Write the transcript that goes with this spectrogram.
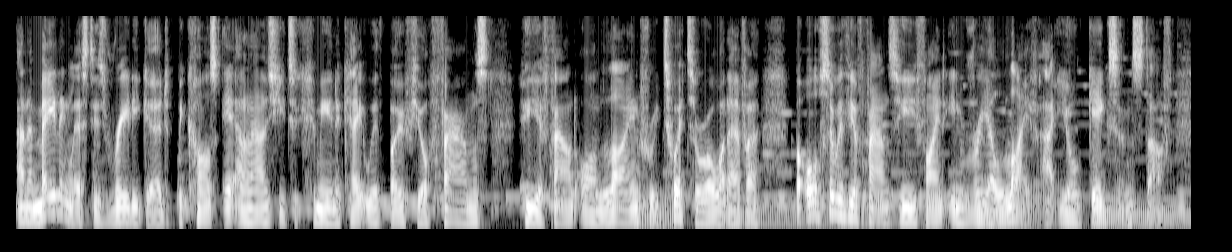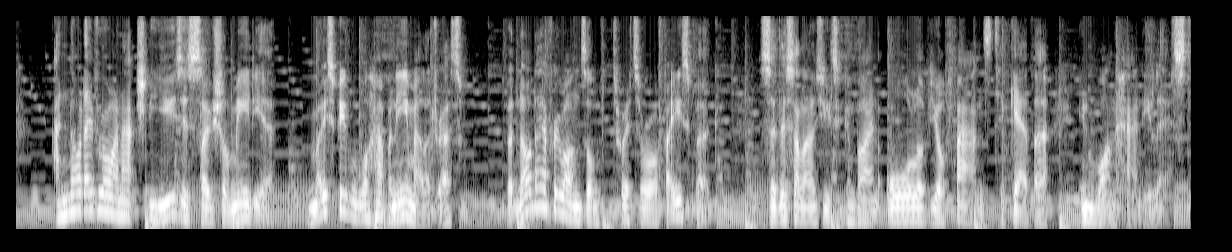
And a mailing list is really good because it allows you to communicate with both your fans who you found online through Twitter or whatever, but also with your fans who you find in real life at your gigs and stuff. And not everyone actually uses social media. Most people will have an email address, but not everyone's on Twitter or Facebook. So this allows you to combine all of your fans together in one handy list.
